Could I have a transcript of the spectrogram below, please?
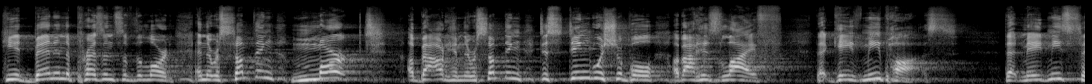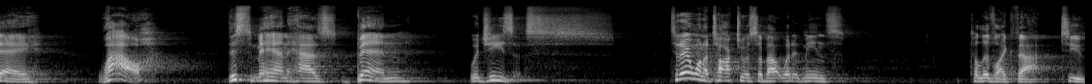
He had been in the presence of the Lord, and there was something marked about him. There was something distinguishable about his life that gave me pause, that made me say, wow, this man has been with Jesus. Today, I want to talk to us about what it means to live like that, to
